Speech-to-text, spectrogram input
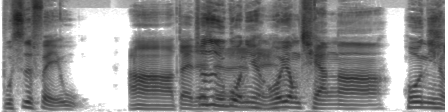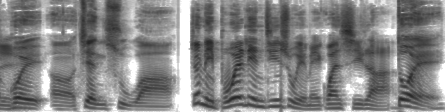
不是废物啊，对，对，对，就是如果你很会用枪啊，或者你很会呃剑术啊，就你不会炼金术也没关系啦。对，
